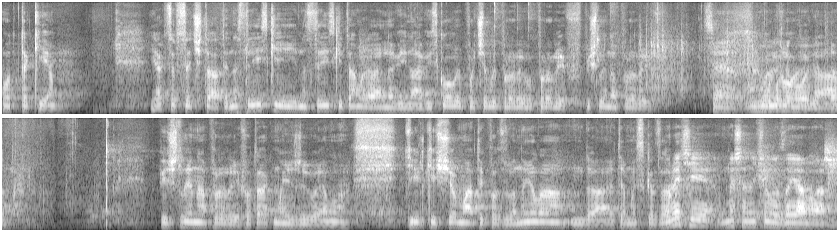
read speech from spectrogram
От таке. Як це все читати? На стрійській, на стрійській там реальна війна. Військові почали прорив, прорив, пішли на прорив. Це у Львові. У Львові, да. так. Пішли на прорив. Отак ми і живемо. Тільки що мати позвонила, да, це ми сказали. До речі, ми ще не чули заяву армії.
